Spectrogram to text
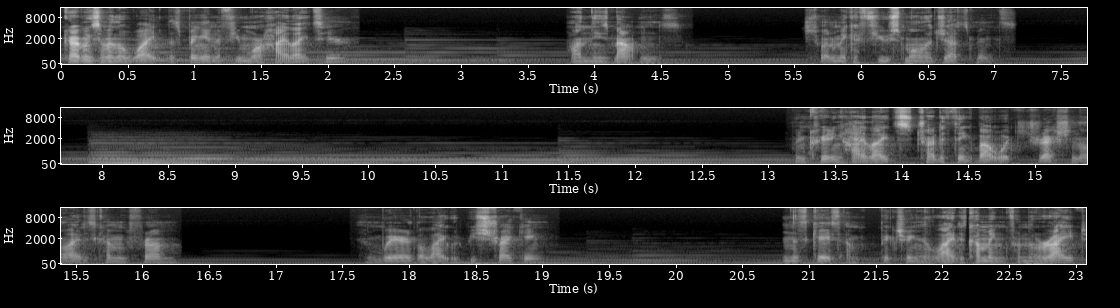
Grabbing some of the white, let's bring in a few more highlights here on these mountains. Just want to make a few small adjustments. When creating highlights, try to think about which direction the light is coming from and where the light would be striking. In this case, I'm picturing the light coming from the right,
